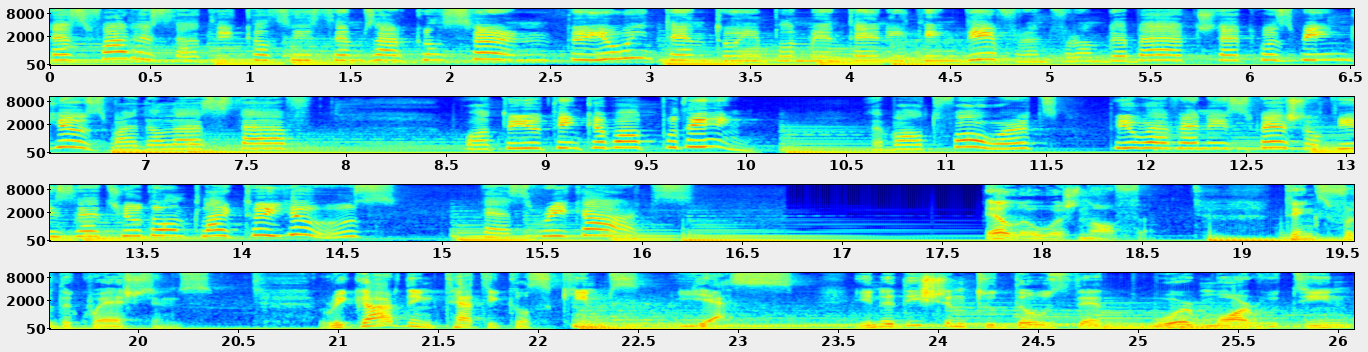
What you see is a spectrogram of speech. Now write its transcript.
As far as statistical systems are concerned, do you intend to implement anything different from the batch that was being used by the last staff? What do you think about pudding? About forwards, do you have any specialties that you don't like to use? Best regards. Hello, Asnova. Thanks for the questions. Regarding tactical schemes, yes. In addition to those that were more routine,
